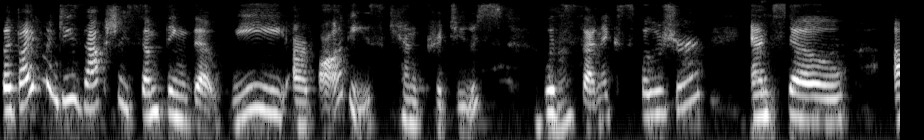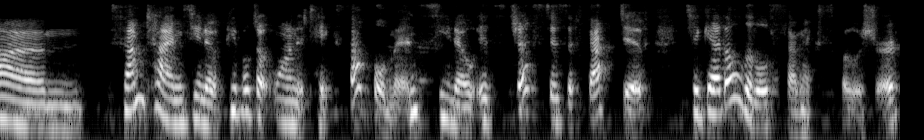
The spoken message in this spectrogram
but vitamin D is actually something that we, our bodies, can produce with sun exposure, and so um, sometimes, you know, if people don't want to take supplements, you know, it's just as effective to get a little sun exposure.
